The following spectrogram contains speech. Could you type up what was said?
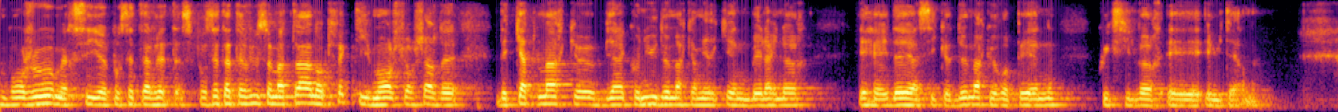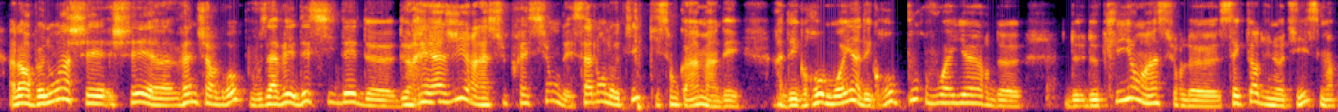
Bonjour, merci pour cette, pour cette interview ce matin. Donc, effectivement, je suis en charge des, quatre marques bien connues, deux marques américaines, Bayliner et Heyday, ainsi que deux marques européennes, Quicksilver et, et Alors, Benoît, chez, chez, euh, Venture Group, vous avez décidé de, réagir à la suppression des salons nautiques, qui sont quand même un des, un des gros moyens, des gros pourvoyeurs de, de, clients hein, sur le secteur du nautisme,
